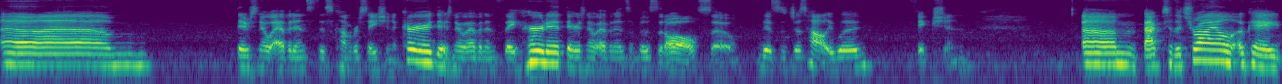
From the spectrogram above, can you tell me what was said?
Um, there's no evidence this conversation occurred. There's no evidence they heard it. There's no evidence of this at all. So this is just Hollywood fiction. Um, back to the trial. Okay,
